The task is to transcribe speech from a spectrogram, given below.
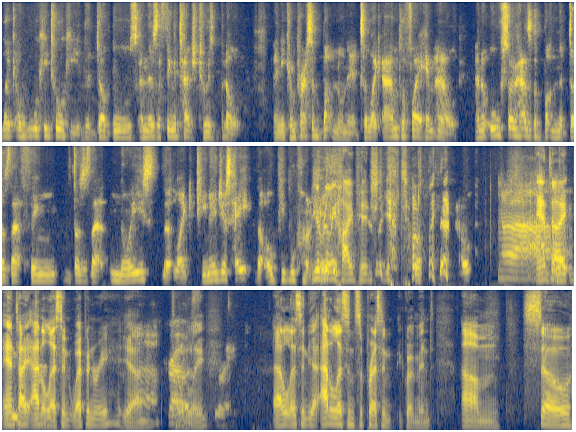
like a walkie-talkie that doubles and there's a thing attached to his belt and he can press a button on it to like amplify him out and it also has a button that does that thing does that noise that like teenagers hate that old people can't Yeah, hear really high pitched. Yeah, totally. That out. Ah, Anti anti adolescent weaponry. Yeah, oh, gross. totally. Adolescent yeah adolescent suppressant equipment um so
